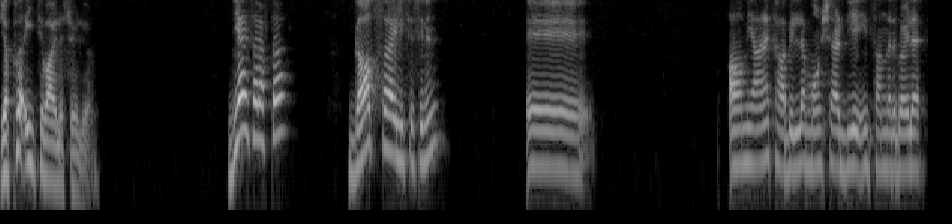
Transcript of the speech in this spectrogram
yapı itibariyle söylüyorum. Diğer tarafta Galatasaray Lisesi'nin e, amiyane tabirle monşer diye insanları böyle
